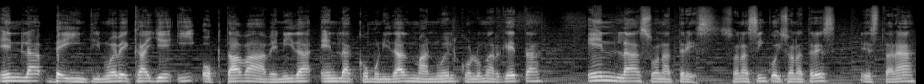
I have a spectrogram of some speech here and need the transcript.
en la 29 Calle y Octava Avenida en la comunidad Manuel Colón Argueta en la zona 3. Zona 5 y zona 3 estará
